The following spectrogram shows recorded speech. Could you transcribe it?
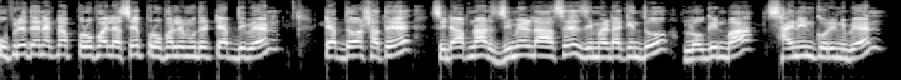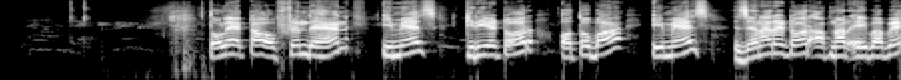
উপরে দেন একটা প্রোফাইল আছে প্রোফাইলের মধ্যে ট্যাপ দিবেন। ট্যাপ দেওয়ার সাথে সেটা আপনার জিমেলটা আছে জিমেলটা কিন্তু লগ বা সাইন ইন করে নেবেন। তলে একটা অপশন দেখেন ইমেজ ক্রিয়েটর অথবা ইমেজ জেনারেটর আপনার এইভাবে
